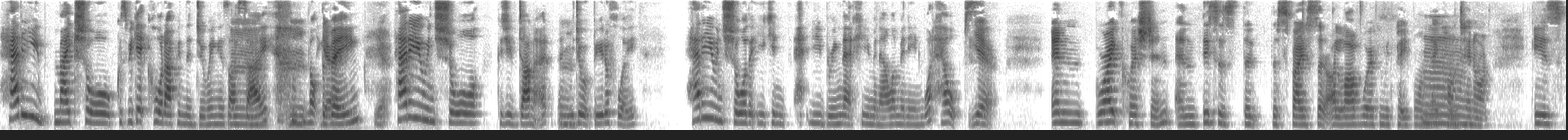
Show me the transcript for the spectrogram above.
How do you make sure because we get caught up in the doing as I Mm, say, mm, not the yeah, being. yeah. How do you ensure because you've done it and you Mm. do it beautifully? How do you ensure that you can you bring that human element in? What helps? Yeah. And great question. And this is the, the space that I love working with people and their Mm. content on is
